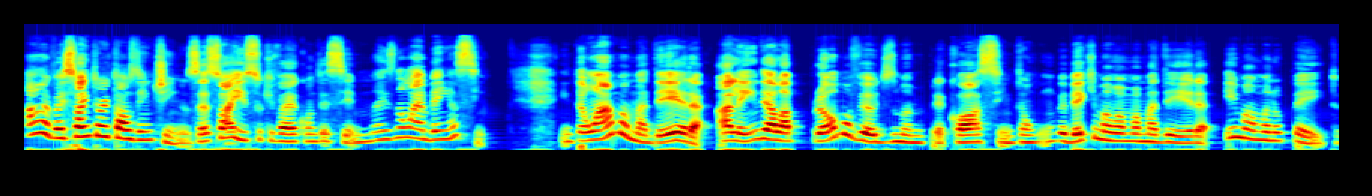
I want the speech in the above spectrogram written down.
Ah, vai só entortar os dentinhos. É só isso que vai acontecer. Mas não é bem assim. Então, a mamadeira, além dela promover o desmame precoce, então, um bebê que mama mamadeira e mama no peito,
